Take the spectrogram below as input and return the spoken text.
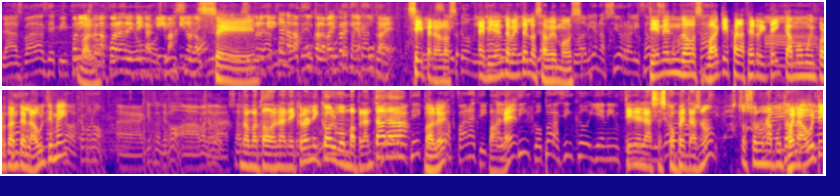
Las balas de pintura. Bueno, ellos Vale. van a jugar al retake aquí, imagino, ¿no? Sí. Sí, pero tienen a la Juca, la Viper tiene Juca, ¿eh? Sí, pero los, evidentemente lo sabemos. Tienen dos Buckies para hacer retake, Camo muy importante en la ultimate. No ha matado a nadie. Chronicle, bomba plantada. Vale. Vale. Tienen las escopetas, ¿no? Estos son una putada. Buena ulti,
